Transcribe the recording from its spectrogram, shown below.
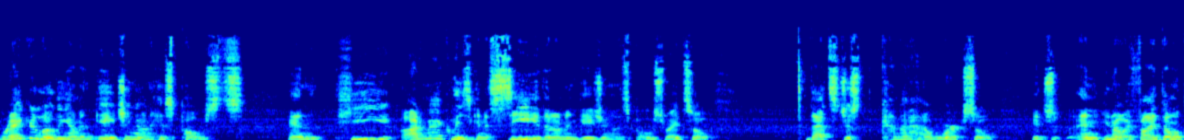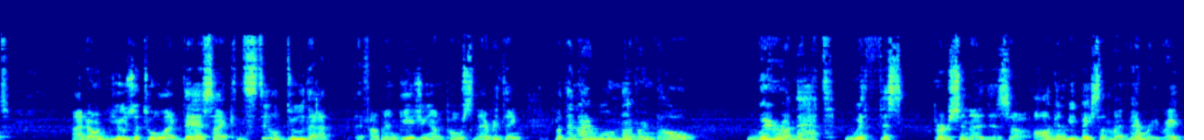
regularly I'm engaging on his posts and he automatically is going to see that I'm engaging on his posts, right? So that's just kind of how it works. So it's, and you know, if I don't, I don't use a tool like this, I can still do that if I'm engaging on posts and everything, but then I will never know where I'm at with this person. It is all going to be based on my memory, right?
